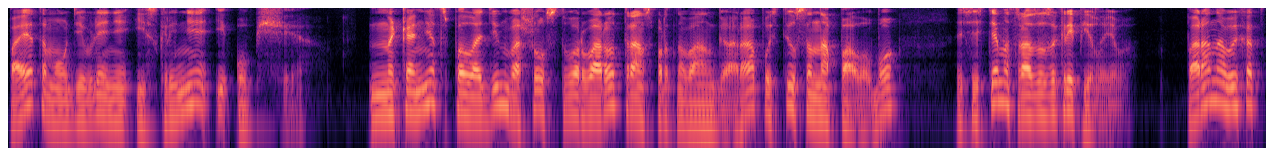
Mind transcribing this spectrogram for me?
Поэтому удивление искреннее и общее. Наконец паладин вошел в створ ворот транспортного ангара, опустился на палубу, и система сразу закрепила его. Пора на выход.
